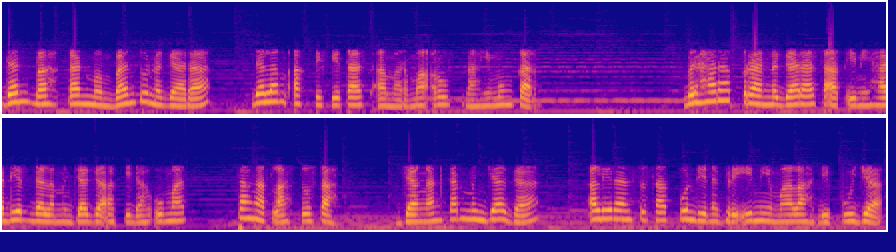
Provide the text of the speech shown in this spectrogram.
dan bahkan membantu negara dalam aktivitas amar ma'ruf nahi mungkar. Berharap peran negara saat ini hadir dalam menjaga akidah umat sangatlah susah. Jangankan menjaga, aliran sesat pun di negeri ini malah dipuja,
